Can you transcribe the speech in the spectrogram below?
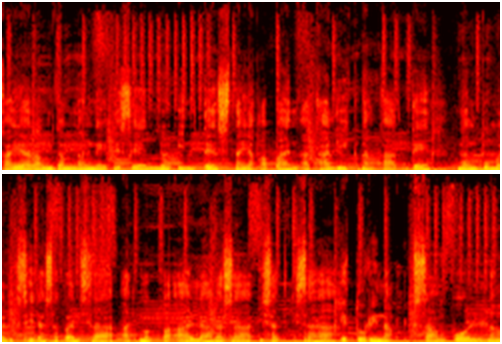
Kaya ramdam ng netizen yung intense na yakapan at halik ng Katen nang bumalik sila sa bansa at magpaalam na sa isa't isa. Ito rin ang example ng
